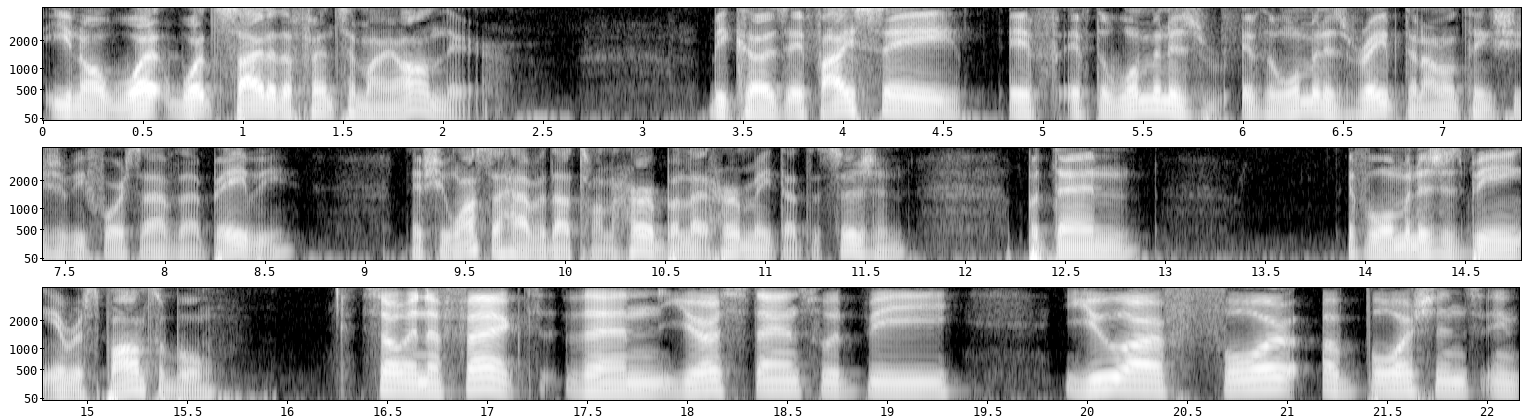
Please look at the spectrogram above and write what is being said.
you know, what what side of the fence am I on there? Because if I say if if the woman is if the woman is raped, then I don't think she should be forced to have that baby. If she wants to have it, that's on her. But let her make that decision. But then, if a woman is just being irresponsible, So in effect, then your stance would be you are for abortions in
